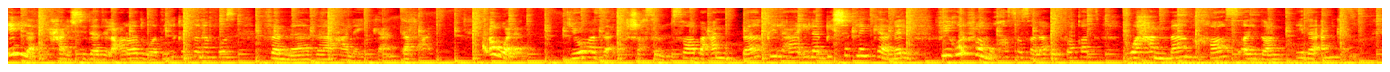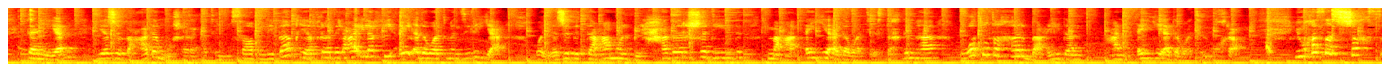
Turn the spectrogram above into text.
إلا في حال اشتداد الأعراض وضيق التنفس فماذا عليك أن تفعل؟ أولاً يعزل الشخص المصاب عن باقي العائلة بشكل كامل في غرفة مخصصة له فقط وحمام خاص أيضا إذا أمكن. ثانيا يجب عدم مشاركة المصاب لباقي أفراد العائلة في أي أدوات منزلية ويجب التعامل بحذر شديد مع أي أدوات يستخدمها وتطهر بعيدا عن أي أدوات أخرى. يخصص شخص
